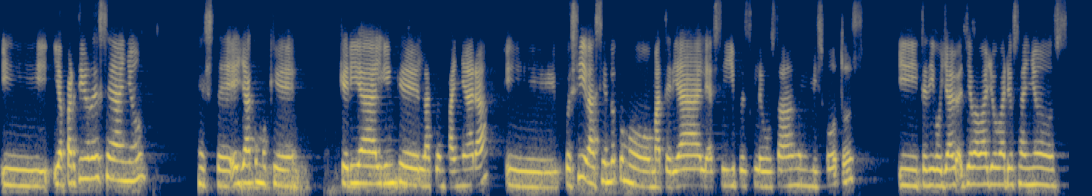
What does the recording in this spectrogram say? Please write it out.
Y a partir de ese año, este, ella como que quería alguien que la acompañara y pues sí, haciendo como material y así, pues le gustaban mis fotos y te digo, ya llevaba yo varios años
